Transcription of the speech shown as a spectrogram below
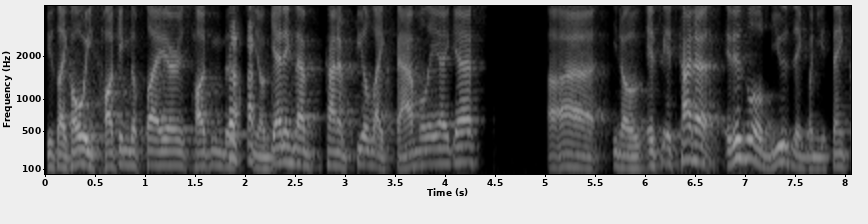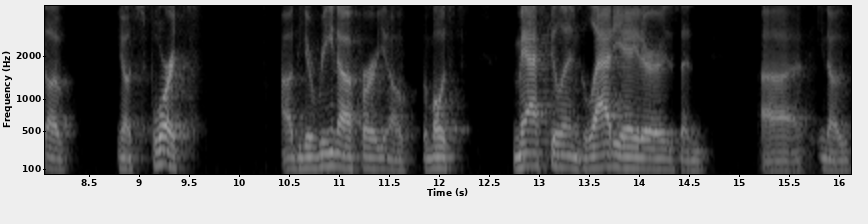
He's like always hugging the players, hugging the, you know, getting them to kind of feel like family, I guess. Uh, you know, it's it's kind of it is a little amusing when you think of, you know, sports uh, the arena for you know the most masculine gladiators and uh, you know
